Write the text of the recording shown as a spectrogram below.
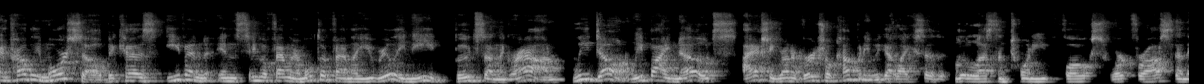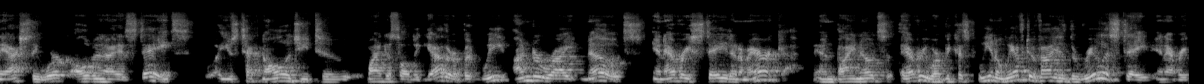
And probably more so because even in single family or multifamily, you really need boots on the ground. We don't. We buy notes. I actually run a virtual company. We got, like said, a little less than 20 folks work for us, and they actually work all over the United States. I use technology to bind us all together, but we underwrite notes in every state in America and buy notes everywhere because you know we have to evaluate the real estate in every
